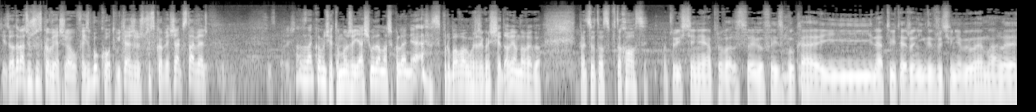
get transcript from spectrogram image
Czyli co, już wszystko wiesz, o Facebooku, o Twitterze, już wszystko wiesz, jak stawiać. Wszystko wiesz. No znakomicie, to może ja się udam na szkolenie, spróbował, może czegoś się dowiem nowego. W końcu to ptochowcy. Oczywiście nie ja prowadzę swojego Facebooka i na Twitterze nigdy w życiu nie byłem, ale,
